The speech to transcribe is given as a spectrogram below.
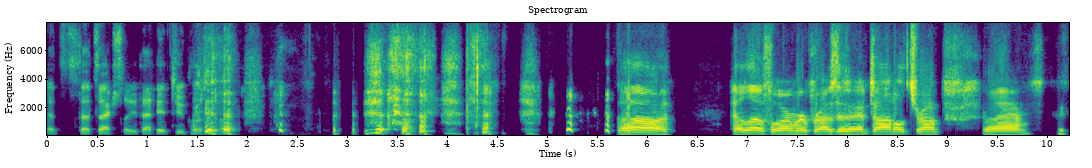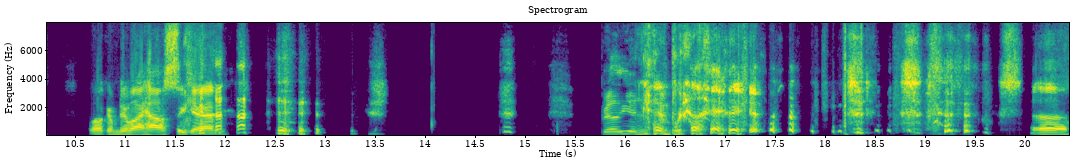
That's that's actually that hit too close to home. oh, hello, former President Donald Trump. Uh, welcome to my house again. Brilliant. uh,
